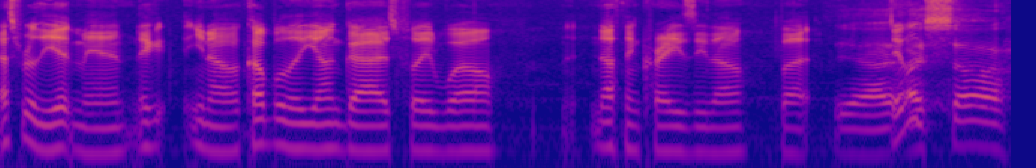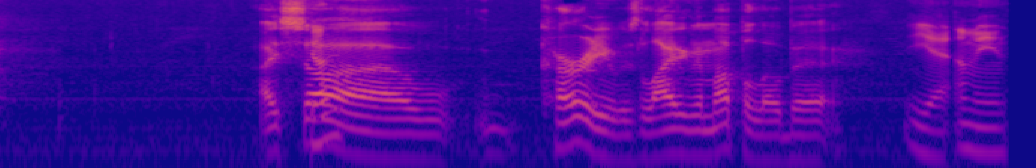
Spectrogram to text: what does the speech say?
that's really it, man. They, you know, a couple of the young guys played well. Nothing crazy though, but Yeah, I, I saw. I saw uh, Curry was lighting them up a little bit. yeah, I mean,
